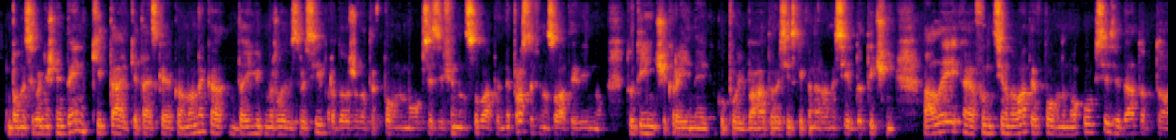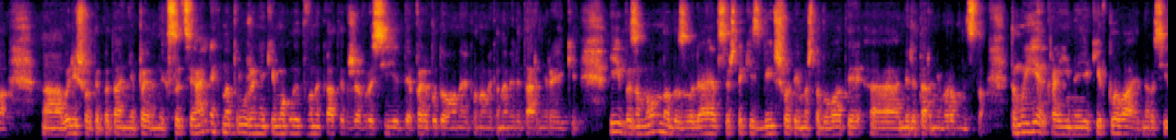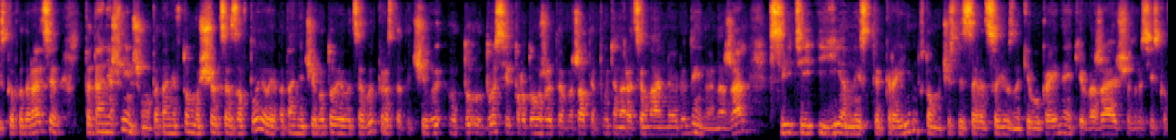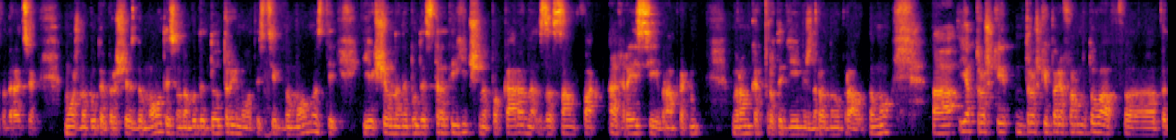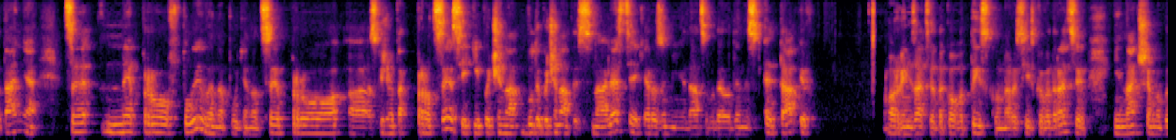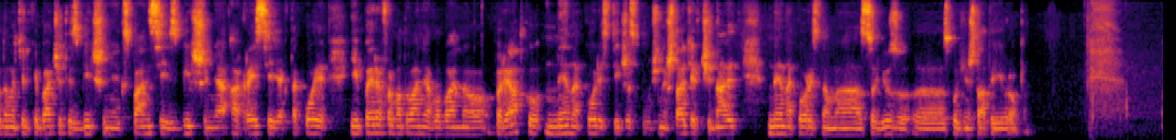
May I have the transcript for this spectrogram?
Бо на сьогоднішній день Китай, китайська економіка дають можливість Росії продовжувати в повному обсязі фінансувати не просто фінансувати війну. Тут і інші країни, які купують багато російських енергоносіїв, дотичні, але й е, функціонувати в повному обсязі, да, тобто вирішувати питання певних соціальних напружень, які могли б виникати вже в Росії, де перебудована економіка на мілітарні рейки, і безумовно дозволяє все ж таки збільшувати і масштабувати е, мілітарні виробництва. Тому є країни, які впливають на Російську Федерацію. Питання ж в іншому. Питання в тому, що це за впливи, і питання, чи готові ви це використати, чи ви досі продовжуєте вважати Путіна раціональною людиною. На жаль, в світі є низка країн, в тому числі серед союзників України, які вважають, що з Російською Федерацією можна буде про щось домовитись, вона буде дотримуватись цих домовленостей, і якщо вона не буде стратегічно покарана за сам факт агресії в рамках в рамках протидії міжнародному праву. Тому я б трошки трошки переформатував питання. Це не про впливи на Путіна, це про, скажімо так, процес, який почина буде починатись на Алясці, як я розумію. Да, це буде один із етапів. Організація такого тиску на Російську Федерацію інакше ми будемо тільки бачити збільшення експансії, збільшення агресії як такої, і переформатування глобального порядку не на користь тих же Сполучених Штатів, чи навіть не на користь там е, союзу Сполучених Сполучені Штати Європи.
